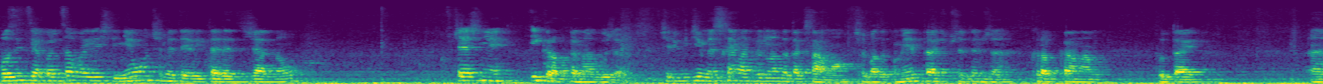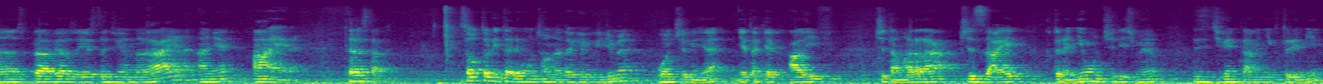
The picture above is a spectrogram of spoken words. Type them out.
pozycja końcowa, jeśli nie łączymy tej litery z żadną, wcześniej i kropka na górze. Czyli widzimy, schemat wygląda tak samo. Trzeba zapamiętać przy tym, że kropka nam tutaj e, sprawia, że jest to dźwięk Rein, a nie Ein. Teraz tak. Są to litery łączone, tak jak widzimy. Łączymy je, nie tak jak Alif, czy tam Ra, czy Zaj, które nie łączyliśmy z dźwiękami niektórymi.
